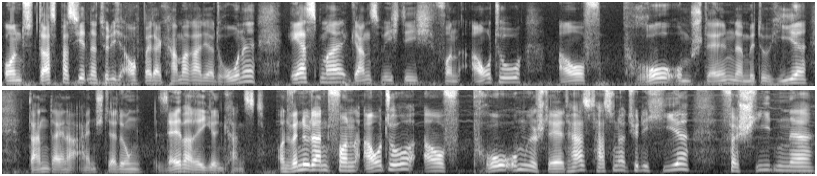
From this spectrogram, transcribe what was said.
Und das passiert natürlich auch bei der Kamera der Drohne. Erstmal ganz wichtig von Auto auf Pro umstellen, damit du hier dann deine Einstellung selber regeln kannst. Und wenn du dann von Auto auf Pro umgestellt hast, hast du natürlich hier verschiedene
